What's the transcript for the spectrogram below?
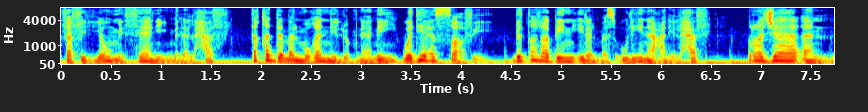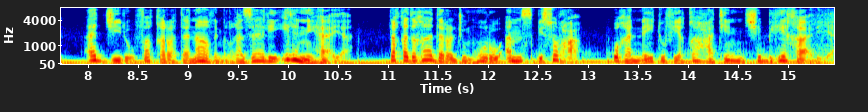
ففي اليوم الثاني من الحفل تقدم المغني اللبناني وديع الصافي بطلب إلى المسؤولين عن الحفل رجاء. اجلوا فقرة ناظم الغزالي إلى النهاية. لقد غادر الجمهور أمس بسرعة وغنيت في قاعة شبه خالية.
